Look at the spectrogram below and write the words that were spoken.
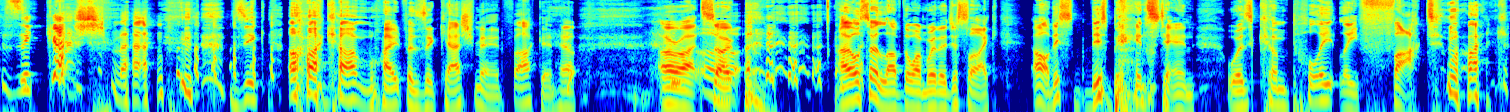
The cash man. Zick. Oh, I can't wait for the cash man. Fucking hell. All right, so I also love the one where they're just like, "Oh, this this bandstand was completely fucked. like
